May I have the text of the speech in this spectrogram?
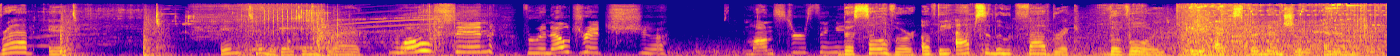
Grab it. Intimidating glare. Whoa, Cyn! For an eldritch... Uh, monster thingy? The silver of the absolute fabric. The void. The exponential end.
